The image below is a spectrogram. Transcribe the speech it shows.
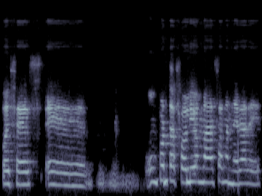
pues es eh, un portafolio más a manera de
